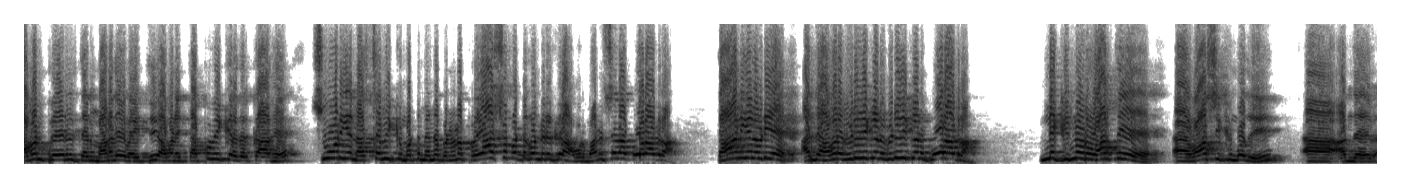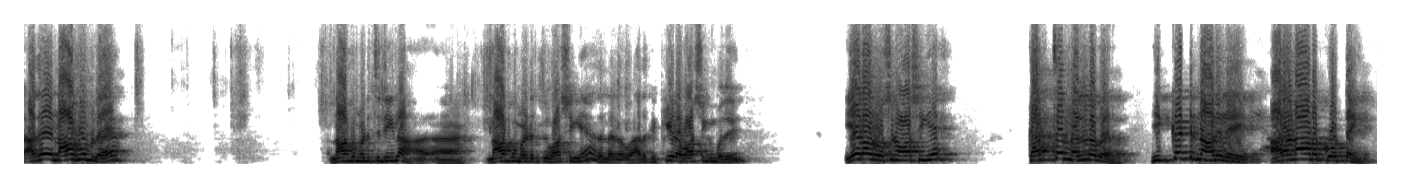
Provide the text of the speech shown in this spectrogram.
அவன் பேரில் தன் மனதை வைத்து அவனை தப்பு வைக்கிறதற்காக சூரியன் அஸ்தமிக்கு மட்டும் என்ன பண்ணா பிரயாசப்பட்டு கொண்டிருக்கிறான். ஒரு மனுஷனா போராடுறான். தானியலுடைய அந்த அவனை விடுவிக்கணும் விடுவிக்கணும் போராடுறான். இன்னைக்கு இன்னொரு வார்த்தையை வாசிக்கும் போது அந்த அதே நாகூம்ல நாகம் எடுத்துட்டீங்களா? நாகம் எடுத்து வாசிங்க. அதுல அதுக்கு கீழே வாசிக்கும் போது ஏழாவது வசனம் வாசிங்க. கர்த்தர் நல்லவர். இக்கட்டு நாளிலே அரணான கோட்டை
